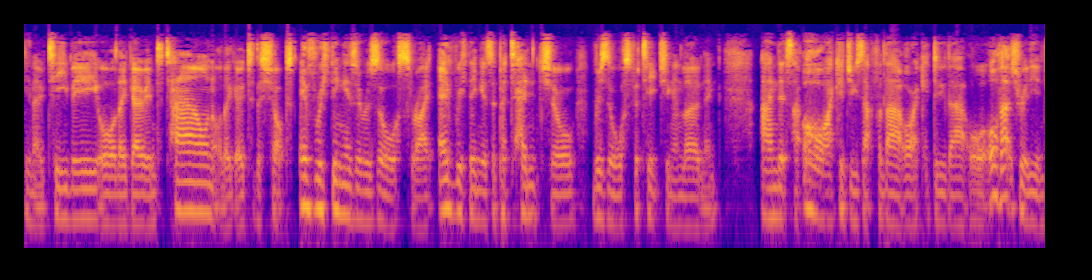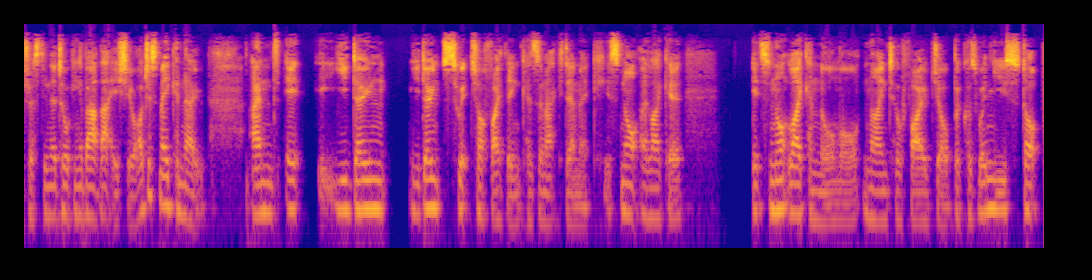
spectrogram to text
you know, TV or they go into town or they go to the shops, everything is a resource, right? Everything is a potential resource for teaching and learning. And it's like, oh, I could use that for that, or I could do that, or oh, that's really interesting. They're talking about that issue. I'll just make a note. And it, you don't, you don't switch off. I think as an academic, it's not a, like a, it's not like a normal nine till five job because when you stop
